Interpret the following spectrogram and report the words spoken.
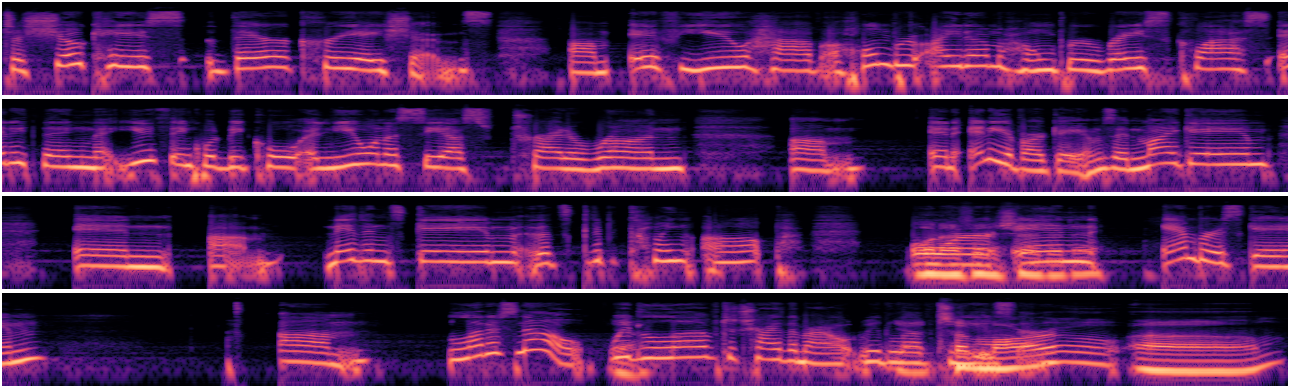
to showcase their creations. Um, if you have a homebrew item, homebrew race class, anything that you think would be cool and you want to see us try to run um, in any of our games, in my game, in um, Nathan's game that's going to be coming up, One I or in. Amber's game, um, let us know. We'd love to try them out. We'd Yeah, love to tomorrow um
